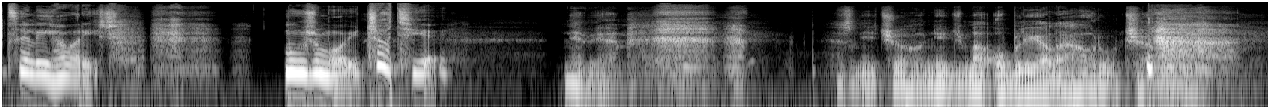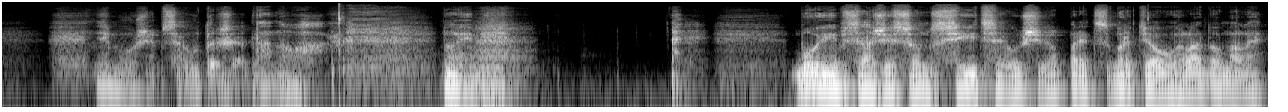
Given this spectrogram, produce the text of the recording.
Celý horíš. Muž môj, čo ti je? Neviem. Z ničoho nič ma obliala horúča. Nemôžem sa udržať na nohách. Noemi, bojím sa, že som síce ušiel pred smrťou hladom, ale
